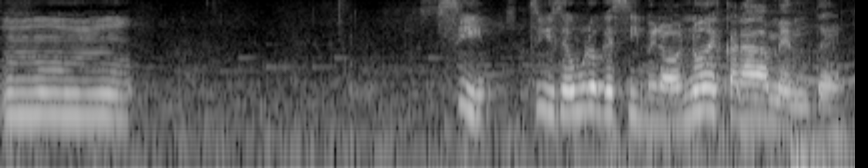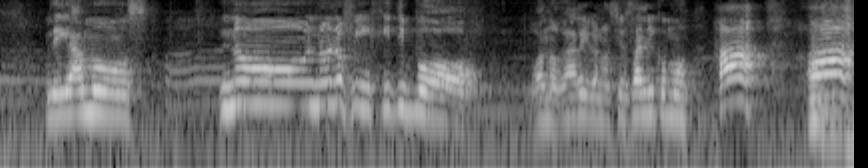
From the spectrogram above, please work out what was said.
Mm, sí, sí, seguro que sí, pero no descaradamente. Digamos, no, no lo fingí tipo cuando Gary conoció a Sally como ¡ah! ¡ah!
